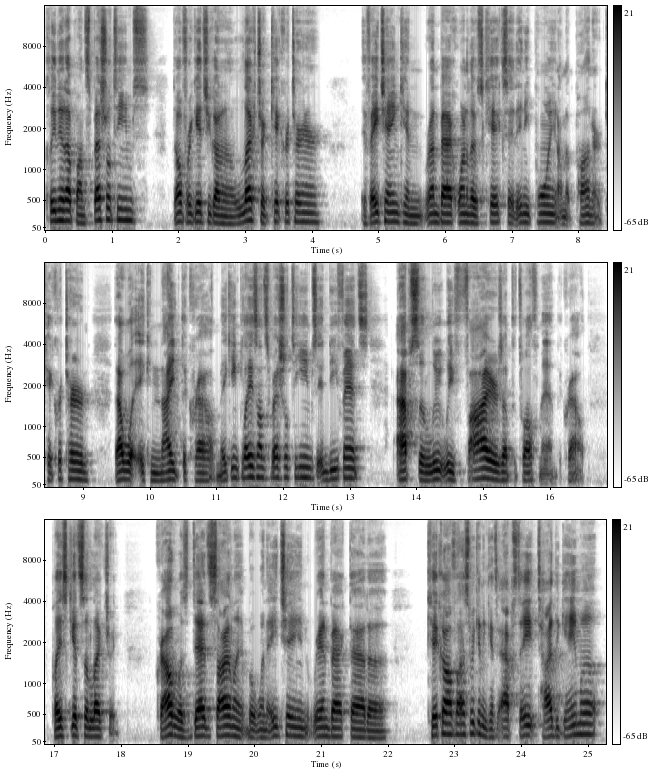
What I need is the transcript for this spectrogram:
Clean it up on special teams. Don't forget you got an electric kick returner. If Achane can run back one of those kicks at any point on the punt or kick return, that will ignite the crowd. Making plays on special teams in defense absolutely fires up the 12th man, the crowd. Place gets electric. Crowd was dead silent, but when Achane ran back that uh, kickoff last weekend against App State, tied the game up,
